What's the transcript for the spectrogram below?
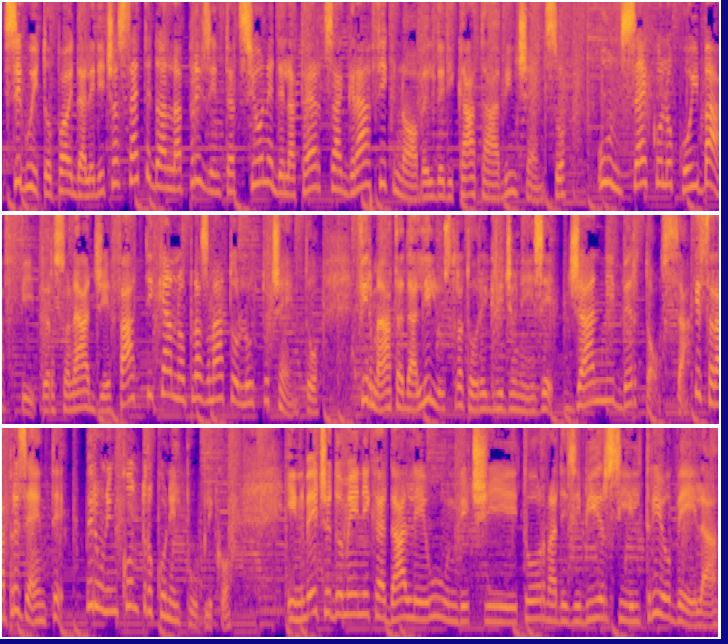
seguito poi dalle 17 dalla presentazione della terza graphic novel dedicata a Vincenzo, Un secolo coi baffi, personaggi e fatti che hanno plasmato l'Ottocento, firmata da l'illustratore grigionese Gianni Bertossa, che sarà presente per un incontro con il pubblico. Invece domenica dalle 11 torna ad esibirsi il trio Vela.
